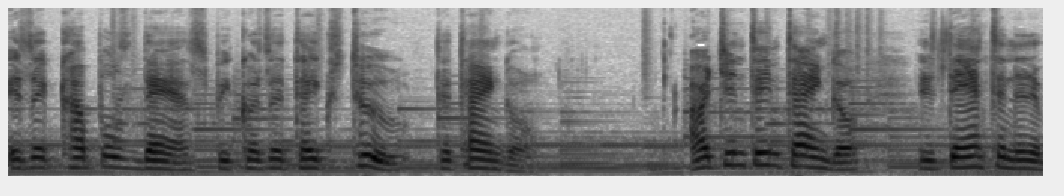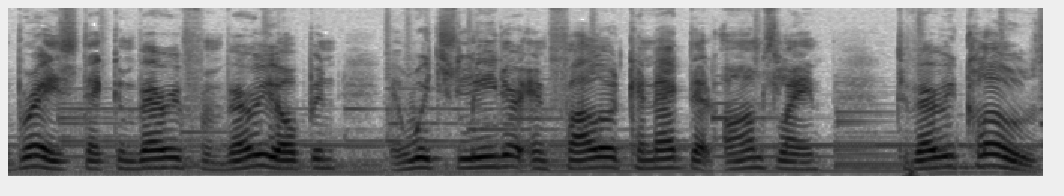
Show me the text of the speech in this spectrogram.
is a couple's dance because it takes two to tango. Argentine tango is danced in an embrace that can vary from very open, in which leader and follower connect at arm's length, to very close,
